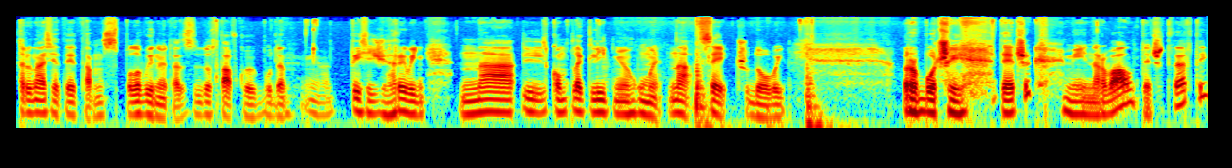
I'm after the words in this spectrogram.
13 там з половиною та з доставкою буде е, тисяч гривень на комплект літньої гуми на цей чудовий робочий течик, мій нарвал Т4.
